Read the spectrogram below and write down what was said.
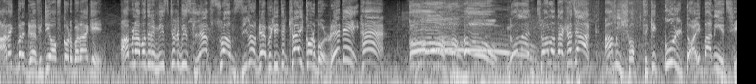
আরেকবার গ্র্যাভিটি অফ করবার আগে আমরা আমাদের mister Beast lab swarm zero গ্র্যাভিটিতে ট্রাই করব রেডি হ্যাঁ ও নোলান চলো দেখা যাক আমি সব থেকে কুল টয় বানিয়েছি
